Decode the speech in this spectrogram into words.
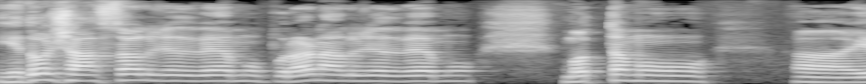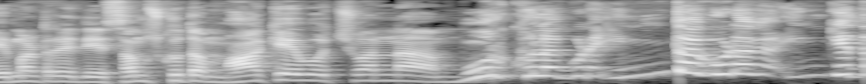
ఏదో శాస్త్రాలు చదివాము పురాణాలు చదివాము మొత్తము ఏమంటారు ఇది సంస్కృతం మాకే వచ్చు అన్న మూర్ఖులకు కూడా ఇంత కూడా ఇంకిత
